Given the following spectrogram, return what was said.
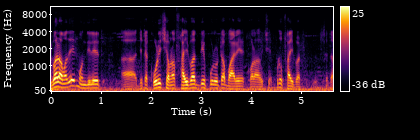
এবার আমাদের মন্দিরের যেটা করেছি আমরা ফাইবার দিয়ে পুরোটা বাইরে করা হয়েছে, পুরো ফাইবার সেটা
